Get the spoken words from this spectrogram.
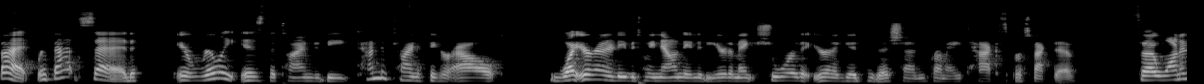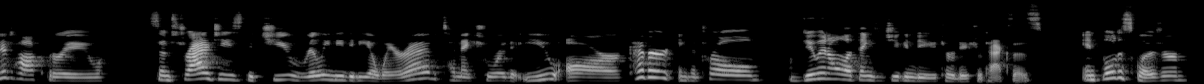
But with that said, it really is the time to be kind of trying to figure out what you're going to do between now and the end of the year to make sure that you're in a good position from a tax perspective. So I wanted to talk through some strategies that you really need to be aware of to make sure that you are covered and control doing all the things that you can do to reduce your taxes. In full disclosure,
